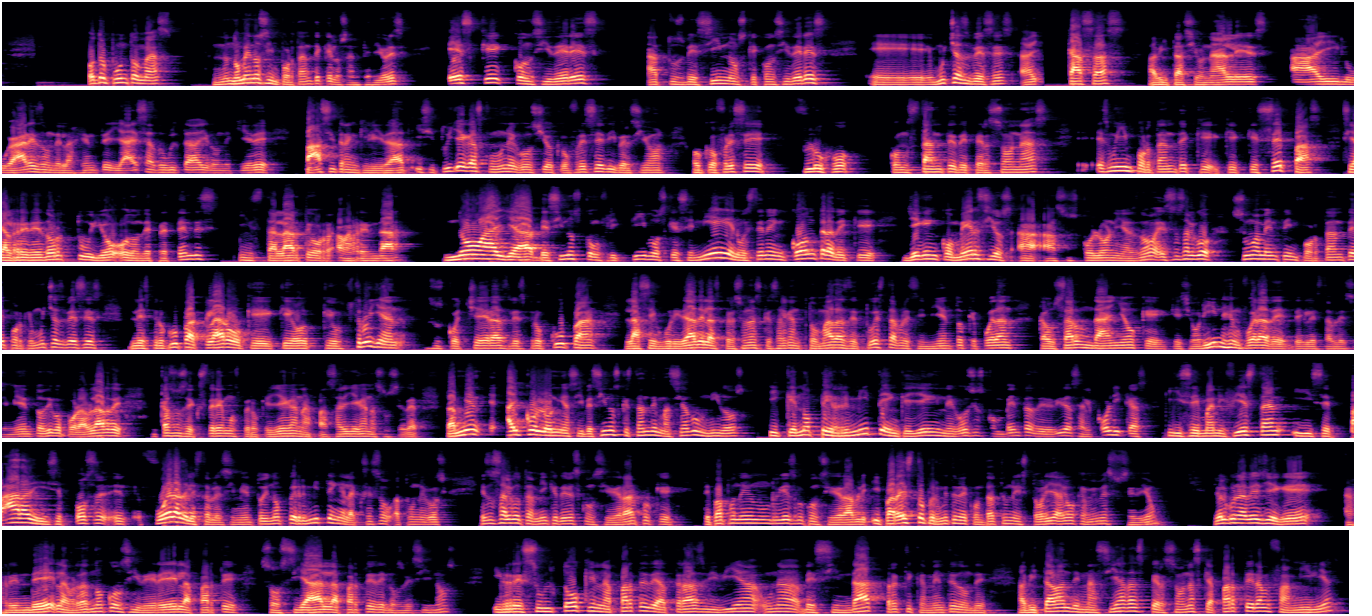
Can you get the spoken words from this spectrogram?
Otro punto más, no, menos importante que los anteriores, es que consideres a tus vecinos, que consideres eh, muchas veces hay casas habitacionales, hay lugares donde la gente ya es adulta y donde quiere paz y tranquilidad. Y si tú llegas con un negocio que ofrece diversión o que ofrece flujo constante de personas, es muy importante que, sepas si alrededor tuyo o donde pretendes instalarte o arrendar no haya vecinos conflictivos que se nieguen o estén en contra de que lleguen comercios a, sus colonias, ¿no? Eso es algo sumamente importante porque muchas veces les preocupa, claro, que, que, obstruyan sus cocheras, les preocupa la seguridad de las personas que salgan tomadas de tu establecimiento, que puedan causar un daño, que, se orinen fuera del establecimiento, digo, por hablar de casos extremos, pero que llegan a pasar y llegan a suceder. También hay colonias y vecinos que están demasiado unidos y que no permiten que lleguen negocios con ventas de bebidas alcohólicas y se manifiestan y se paran y se posan fuera del establecimiento y no permiten el acceso a tu negocio. Eso es algo también que debes considerar porque te va a poner en un riesgo considerable. Y para esto permíteme contarte una historia, algo que a mí me sucedió. Yo alguna vez llegué, arrendé, la verdad no consideré la parte social, la parte de los vecinos, y resultó que en la parte de atrás vivía una vecindad prácticamente donde habitaban demasiadas personas que aparte eran familias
